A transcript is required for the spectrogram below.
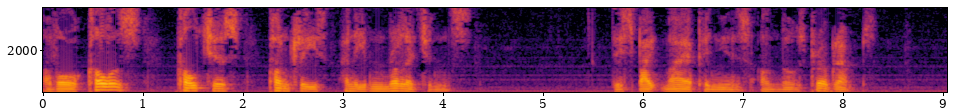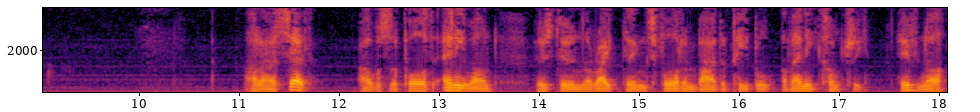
of all colours, cultures, countries and even religions despite my opinions on those programs. And I said, I will support anyone who's doing the right things for and by the people of any country. If not,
